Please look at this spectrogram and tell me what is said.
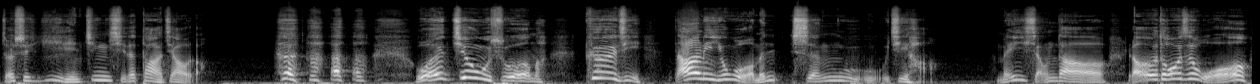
则是一脸惊喜的大叫道：“哈哈哈哈！我就说嘛，科技哪里有我们生物武器好？没想到老头子我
